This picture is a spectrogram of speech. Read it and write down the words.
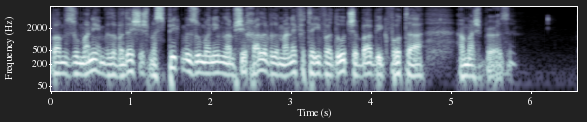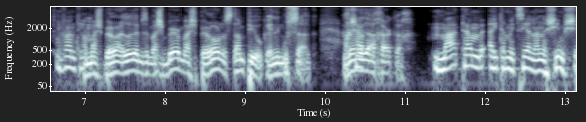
במזומנים ולוודא שיש מספיק מזומנים להמשיך הלאה ולמנף את האי ודאות שבאה בעקבות המשבר הזה. הבנתי. המשברון, אני לא יודע אם זה משבר, משברון או סתם פיוק, אין לי מושג. עכשיו, זה נדע אחר כך. מה אתה היית מציע לאנשים ש,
